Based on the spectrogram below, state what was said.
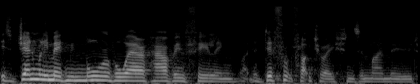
It's generally made me more of aware of how I've been feeling, like the different fluctuations in my mood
